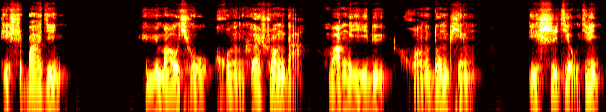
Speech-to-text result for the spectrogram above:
第十八金羽毛球混合双打王懿律、黄东萍，第十九金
